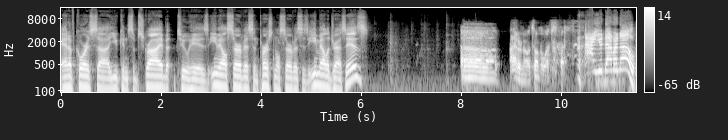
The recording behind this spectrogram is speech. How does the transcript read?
And of course, uh, you can subscribe to his email service and personal service. His email address is. Uh, I don't know. It's on the website. you never know.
